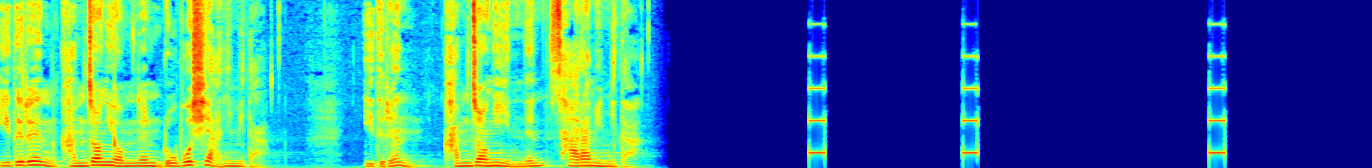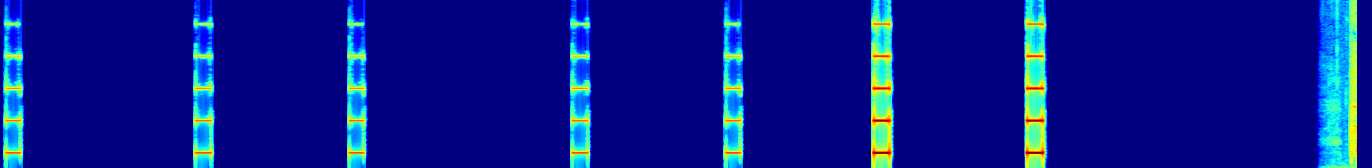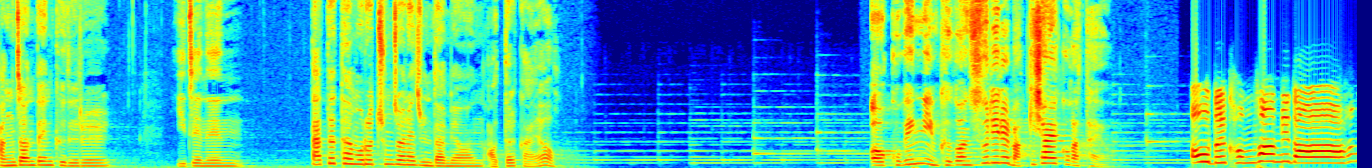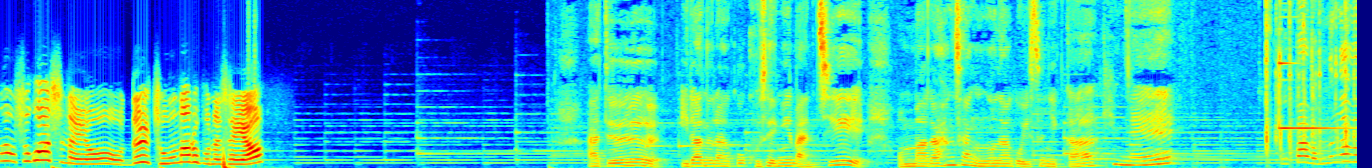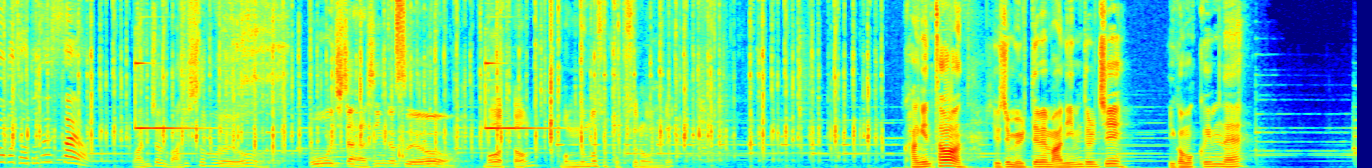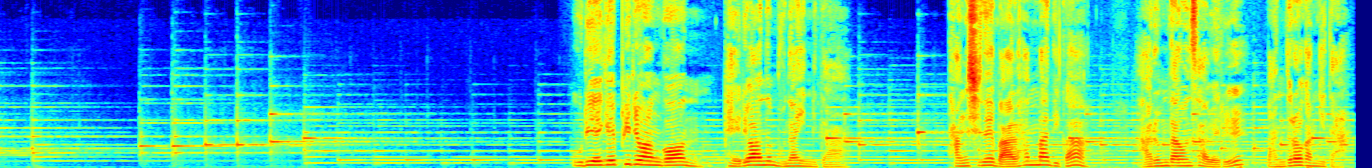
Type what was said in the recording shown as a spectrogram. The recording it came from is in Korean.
이들은 감정이 없는 로봇이 아닙니다. 이들은 감정이 있는 사람입니다. 방전된 그들을 이제는 따뜻함으로 충전해준다면 어떨까요? 어 고객님 그건 수리를 맡기셔야 할 것 같아요 어, 네, 감사합니다. 항상 수고하시네요. 늘 좋은 하루 보내세요. 아들 일하느라고 고생이 많지? 엄마가 항상 응원하고 있으니까 힘내. 오빠 먹는 거 보고 저도 샀어요 완전 맛있어 보여요. 오 진짜 잘생겼어요. 뭐 어떤? 먹는 모습 복스러운데? 강인턴 요즘 일 때문에 많이 힘들지? 이거 먹고 힘내 우리에게 필요한 건 배려하는 문화입니다. 당신의 말 한마디가 아름다운 사회를 만들어갑니다.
